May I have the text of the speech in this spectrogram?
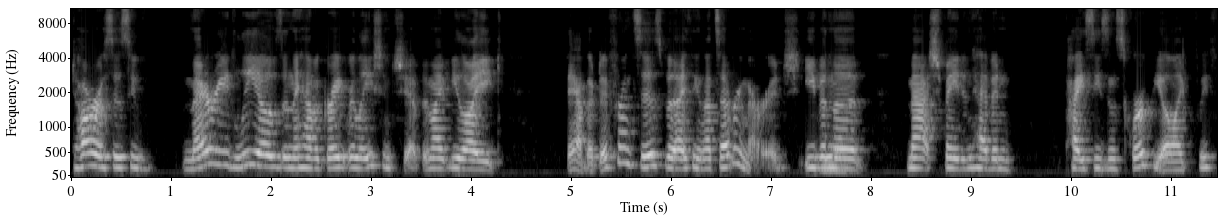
Tauruses who've married Leos and they have a great relationship. It might be like they have their differences, but I think that's every marriage. Even Yeah. the match made in heaven, Pisces and Scorpio. Like we've,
